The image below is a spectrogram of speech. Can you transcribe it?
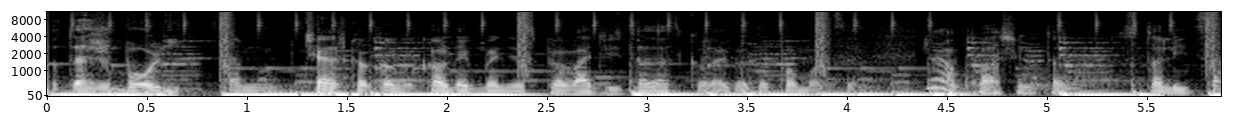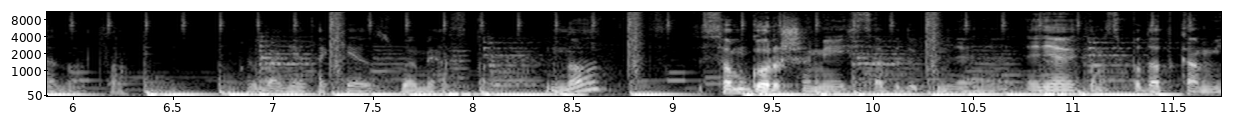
to też boli. tam ciężko kogokolwiek będzie sprowadzić dodatkowego do pomocy. No, Waszyngton, stolica, no to chyba nie takie złe miasto. No, są gorsze miejsca według mnie, nie? Ja nie wiem jak tam z podatkami.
